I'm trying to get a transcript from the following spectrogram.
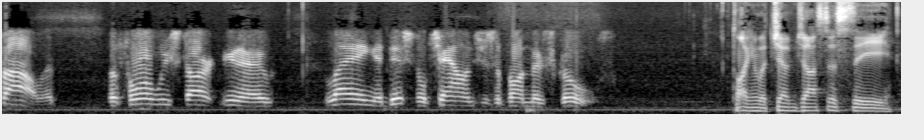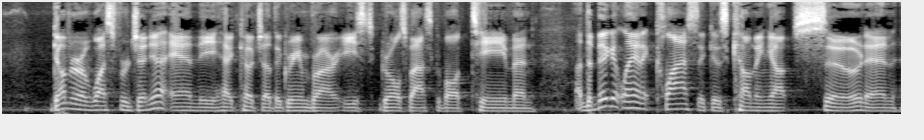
solid before we start, you know, laying additional challenges upon those schools. Talking with Jim Justice, the governor of West Virginia and the head coach of the Greenbrier East girls basketball team. And uh, the Big Atlantic Classic is coming up soon, and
